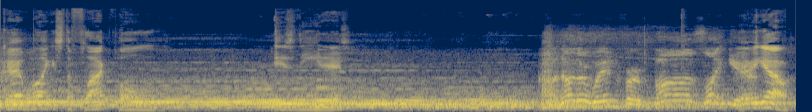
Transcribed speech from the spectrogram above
Okay, well, I guess the flagpole is needed. Another win for Buzz Lightyear. Here we go.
